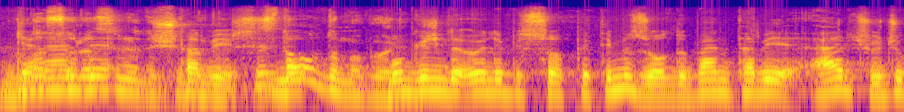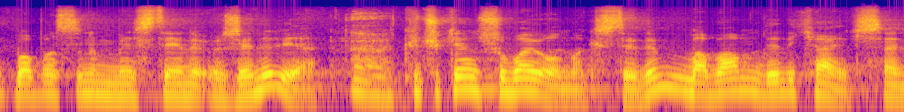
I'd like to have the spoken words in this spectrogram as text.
Bundan sonrasını düşünün. tabii, Sizde bu- oldu mu böyle Bugün şey? de öyle bir sohbetimiz oldu. Ben tabii her çocuk babasının mesleğine özenir ya. Evet. Küçükken subay olmak istedim. Babam dedi ki hayır sen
